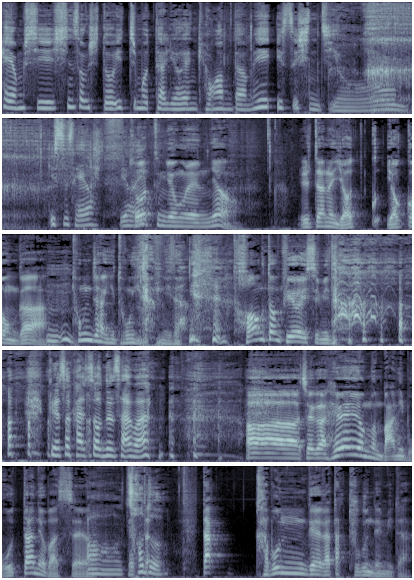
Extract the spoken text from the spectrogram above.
혜영 씨, 신성 씨도 잊지 못할 여행 경험담이 있으신지요? 있으세요? 저 여행? 같은 경우에는요. 일단은 여, 여권과 음, 통장이 동일합니다. 텅텅 비어 있습니다. 그래서 갈 수 없는 상황. 아, 제가 해외 여행은 많이 못 다녀봤어요. 어, 저도. 딱, 딱 가본 데가 딱 두 군데입니다.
